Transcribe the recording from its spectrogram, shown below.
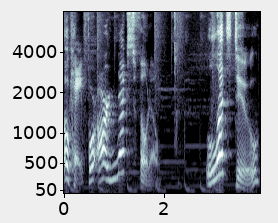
Okay, for our next photo, let's do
